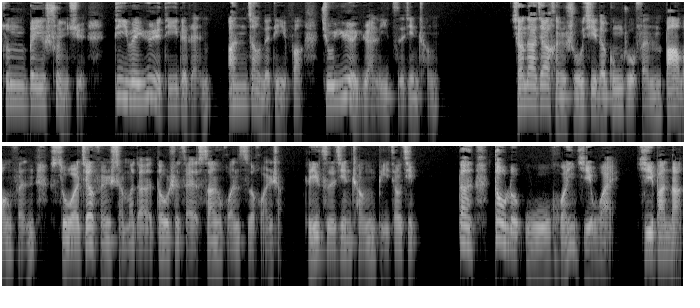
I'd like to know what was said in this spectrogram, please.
尊卑顺序，地位越低的人，安葬的地方就越远离紫禁城。像大家很熟悉的公主坟、八王坟、索家坟什么的，都是在三环、四环上，离紫禁城比较近。但到了五环以外，一般呢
